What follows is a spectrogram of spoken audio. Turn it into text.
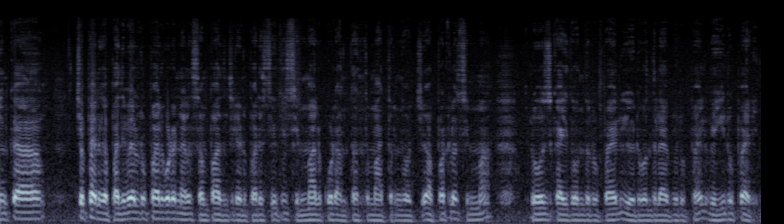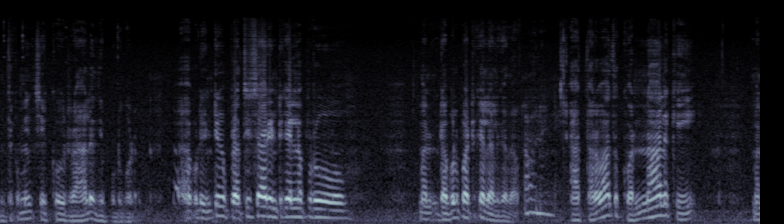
ఇంకా చెప్పాను కదా పదివేల రూపాయలు కూడా నెలకు సంపాదించలేని పరిస్థితి సినిమాలు కూడా అంతంత మాత్రంగా వచ్చి అప్పట్లో సినిమా రోజుకి ఐదు వందల రూపాయలు ఏడు వందల యాభై రూపాయలు వెయ్యి రూపాయలు. ఇంతకు మించి ఎక్కువ రాలేదు ఇప్పుడు కూడా. అప్పుడు ఇంటికి ప్రతిసారి ఇంటికి వెళ్ళినప్పుడు మన డబ్బులు పట్టుకెళ్ళాలి కదా. ఆ తర్వాత కొన్నాళ్ళకి మన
